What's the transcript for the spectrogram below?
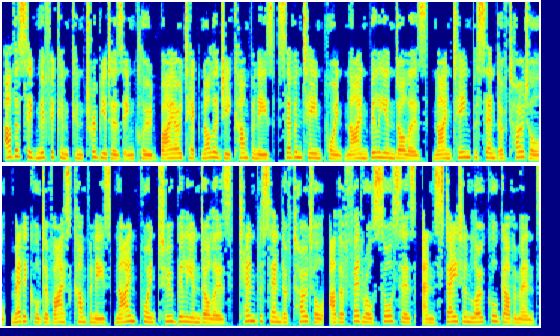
Other significant contributors include biotechnology companies $17.9 billion, 19% of total, medical device companies $9.2 billion, 10% of total, other federal sources, and state and local governments.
